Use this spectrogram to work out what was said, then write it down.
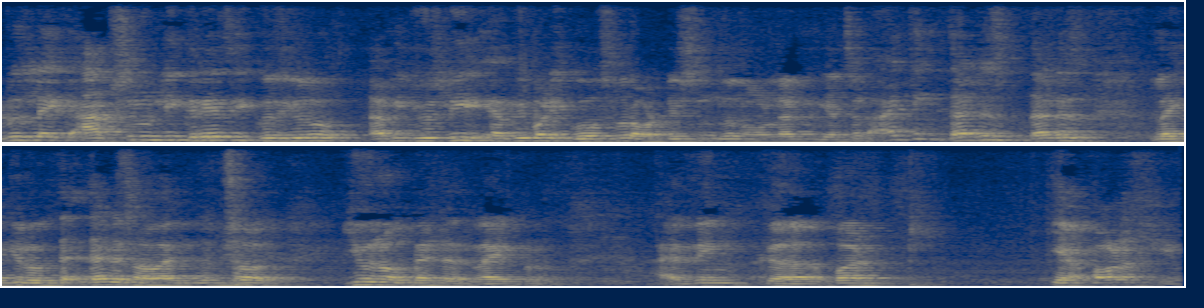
it was like absolutely crazy because you know i mean usually everybody goes for auditions and all that and gets it. I think that is that is like you know that, that is how I, i'm sure you know better right bro? I think uh, but yeah all of you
